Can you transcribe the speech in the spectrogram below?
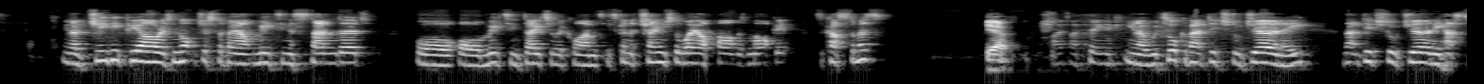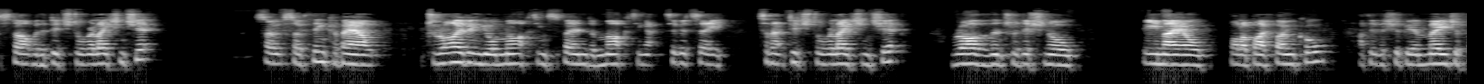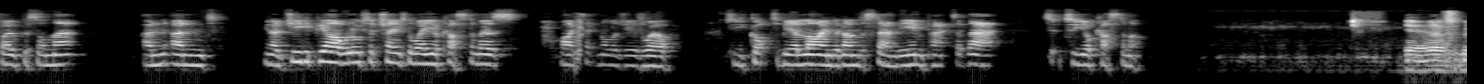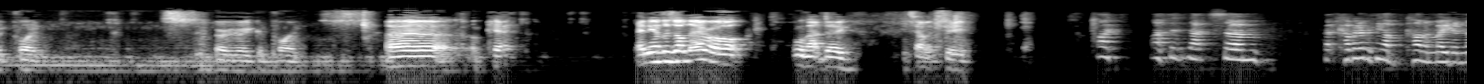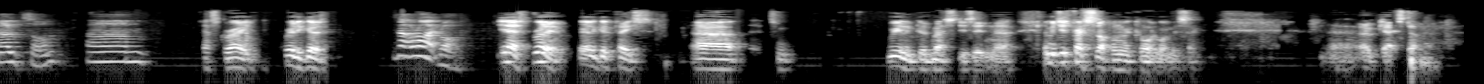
You know, GDPR is not just about meeting a standard or, or meeting data requirements. It's going to change the way our partners market to customers. Yeah. I, I think, you know, we talk about digital journey. That digital journey has to start with a digital relationship. So, so think about driving your marketing spend and marketing activity to that digital relationship rather than traditional email followed by phone call. I think there should be a major focus on that. And, and you know, GDPR will also change the way your customers buy technology as well. So you've got to be aligned and understand the impact of that to, to your customer. Yeah, that's a good point. Very, very good point. Uh, okay. Any others on there, or will that do? Tell it to you. I I think that's um, that covered everything I've kind of made a note on. Um, that's great. Really good. Is that all right, Rob? Yes, brilliant. Really good piece. Uh, some really good messages in there. Let me just press stop on the recorder one second. Uh, okay, stop.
